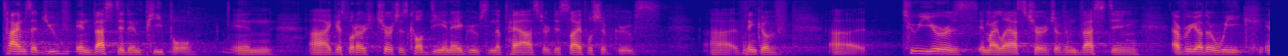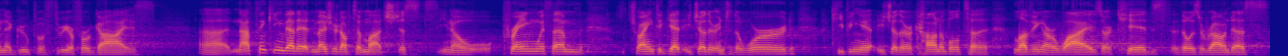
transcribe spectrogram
times that you've invested in people, in, uh, I guess, what our church has called DNA groups in the past or discipleship groups. Uh, think of uh, two years in my last church of investing every other week in a group of three or four guys. Uh, not thinking that it measured up to much, just you know, praying with them, trying to get each other into the Word, keeping each other accountable to loving our wives, our kids, those around us,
